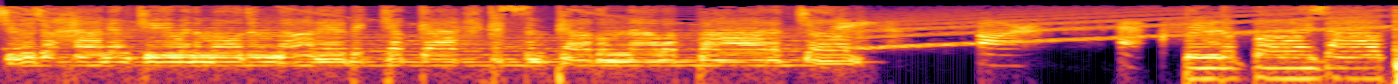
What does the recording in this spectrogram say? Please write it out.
주저하면 기회는 모두 너를 비켜가. 가슴 펴고 나와 봐라 좀 Bring the boys out.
